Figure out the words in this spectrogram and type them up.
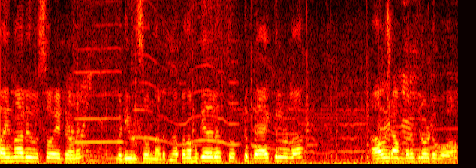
പതിനാല് ദിവസമായിട്ടാണ് വെടി ഉത്സവം നടത്തുന്നത് അപ്പോൾ നമുക്ക് ഇതിൽ തൊട്ട് ബാക്കിലുള്ള ആ ഒരു അമ്പലത്തിലോട്ട് പോകാം.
